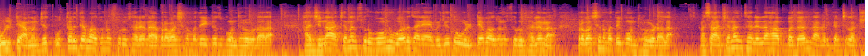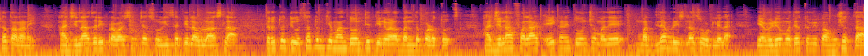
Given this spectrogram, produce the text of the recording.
उलट्या म्हणजेच उतरत्या बाजूने सुरू झाल्यानं प्रवाशांमध्ये एकच गोंधळ उडाला. हा जिना अचानक सुरू होऊन वर जाण्याऐवजी तो उलट्या बाजूने सुरू झाल्यानं प्रवाशांमध्ये गोंधळ उडाला. असा अचानक झालेला हा बदल नागरिकांच्या लक्षात आला नाही. हा जिना जरी प्रवाशांच्या सोयीसाठी लावला असला तरी तो दिवसातून किमान दोन ते तीन वेळा बंद पडतोच. हा जिना फलाट एक आणि दोनच्या मध्ये मधल्या ब्रिजला जोडलेला आहे. या व्हिडिओमध्ये तुम्ही पाहू शकता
